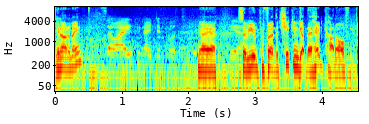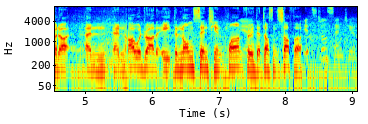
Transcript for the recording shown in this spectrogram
You know what I mean? So I think I differ there. Yeah, yeah. Yeah. So you would prefer the chicken get their head cut off, but I, and and I would rather eat the non-sentient plant Yeah. food that doesn't suffer. It's still sentient.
